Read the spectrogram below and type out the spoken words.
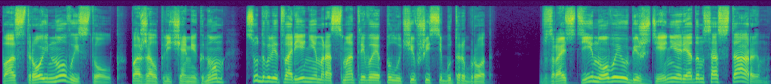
«Построй новый столб», — пожал плечами гном, с удовлетворением рассматривая получившийся бутерброд. «Взрасти новые убеждения рядом со старым,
